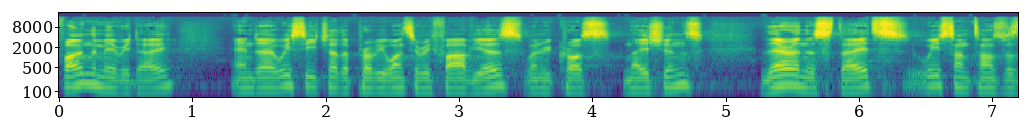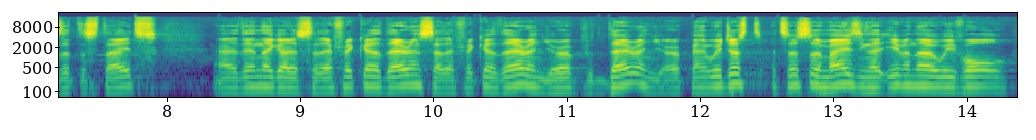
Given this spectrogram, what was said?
phone them every day. And uh, we see each other probably once every five years when we cross nations. They're in the States. We sometimes visit the States. Uh, then they go to South Africa. They're in South Africa. They're in Europe. They're in Europe. And we just, it's just amazing that even though we've all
